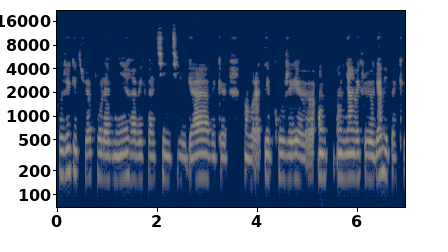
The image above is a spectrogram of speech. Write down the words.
projets que tu as pour l'avenir avec Faltinity Yoga, avec euh, enfin, voilà, tes projets euh, en, en, lien avec le yoga, mais pas que?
